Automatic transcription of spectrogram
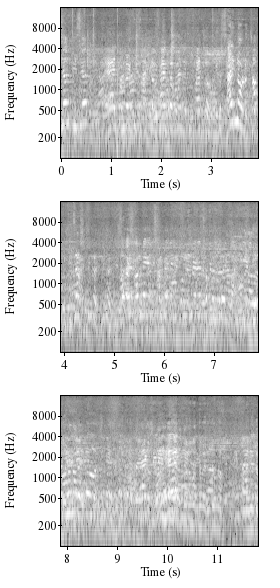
এই তোমরা একটু সাইড দাও সাইড দাও ভাই একটু সাইড দাও একটু সাইড নাও না চাপ ঠিক আছে ঠিক আছে সবাই সামনে সামনে গণমাধ্যমের জন্য আমরা কিন্তু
